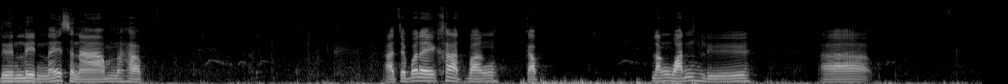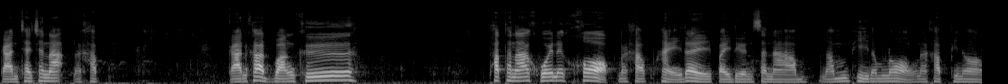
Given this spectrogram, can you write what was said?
เดินเล่นในสนามนะครับ อาจจะไม่ได้คาดหวังกับรางวัลหรืออการใช้ชนะนะครับ การคาดหวังคือ พัฒนาคุ้ยในคอกนะครับให้ได้ไปเดินสนามน้ำพีน้ำนองนะครับ พี่น้อง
